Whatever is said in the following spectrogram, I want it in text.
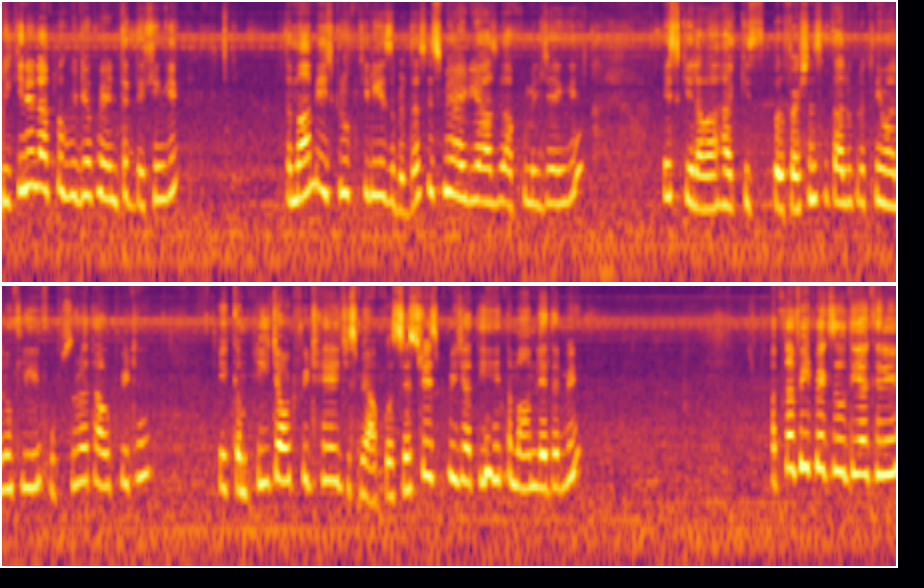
यकीन आप लोग वीडियो को एंड तक देखेंगे। तमाम एज ग्रुप के लिए ज़बरदस्त इसमें आइडियाज़ आपको मिल जाएँगे। इसके अलावा हर किस प्रोफेशन से ताल्लुक़ रखने वालों के लिए खूबसूरत आउटफिट है। एक कंप्लीट आउटफिट है, जिसमें आपको एसेसरीज मिल जाती हैं तमाम लेदर में। अपना फीडबैक ज़रूर दिया करें।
